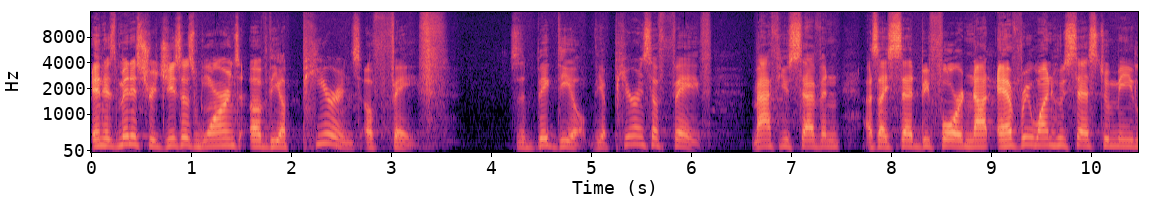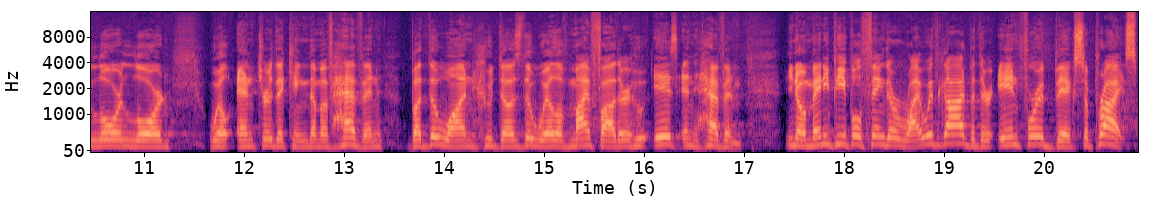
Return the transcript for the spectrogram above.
In his ministry, Jesus warns of the appearance of faith this is a big deal. The appearance of faith. Matthew 7, as I said before, not everyone who says to me, Lord, Lord, will enter the kingdom of heaven, but the one who does the will of my Father who is in heaven. You know, many people think they're right with God, but they're in for a big surprise.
